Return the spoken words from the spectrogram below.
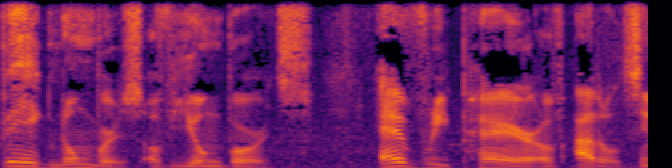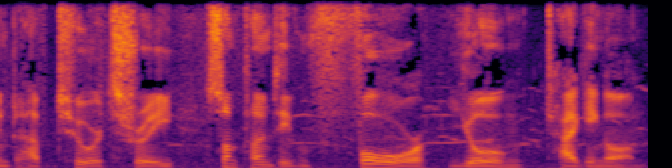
big numbers of young birds. every pair of adults seem to have two or three, sometimes even four young tagging on.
